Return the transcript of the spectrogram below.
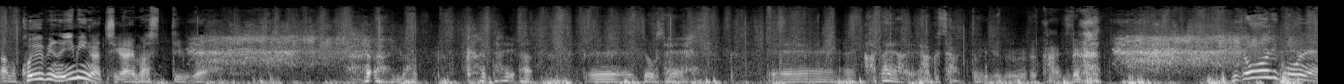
あの小指の意味が違いますっていうね片や、えー、女性、えー、片や役者という感じで非常にこうね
